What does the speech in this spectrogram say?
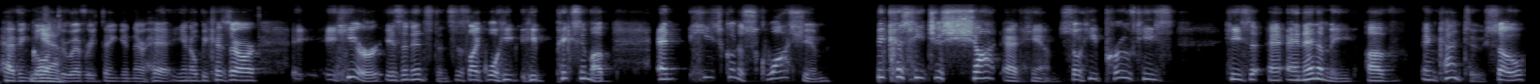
having gone Yeah. through everything in their head you know because there are here is an instance it's like well he he picks him up and he's going to squash him because he just shot at him so he proved he's he's a, an enemy of N'Kantu so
